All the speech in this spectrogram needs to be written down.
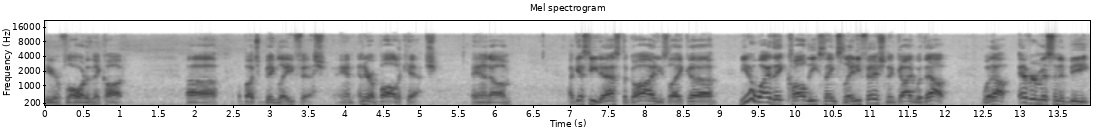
here in Florida and they caught uh, a bunch of big ladyfish and, and they're a ball to catch. And um, I guess he'd asked the guide, he's like, uh, you know why they call these things ladyfish? And the guide without, without ever missing a beat,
